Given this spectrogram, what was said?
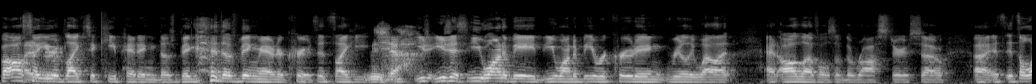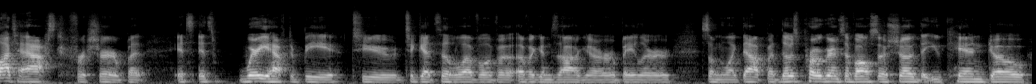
But also, you would like to keep hitting those big those big man recruits. It's like you, yeah. you, you just you want to be you want to be recruiting really well at at all levels of the roster. So uh, it's it's a lot to ask for sure, but it's it's where you have to be to to get to the level of a of a Gonzaga or a Baylor or something like that. But those programs have also showed that you can go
